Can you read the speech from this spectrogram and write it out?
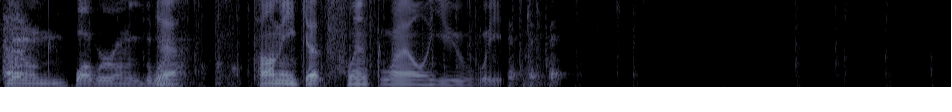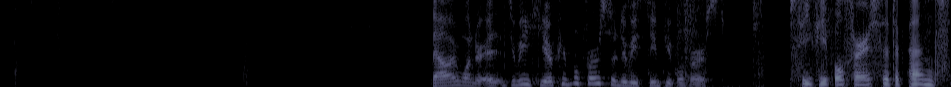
Flint on while we're on the way. Yeah. Tommy, get Flint while you wait. Now I wonder, i- do we hear people first or do we see people first? See people first, it depends.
